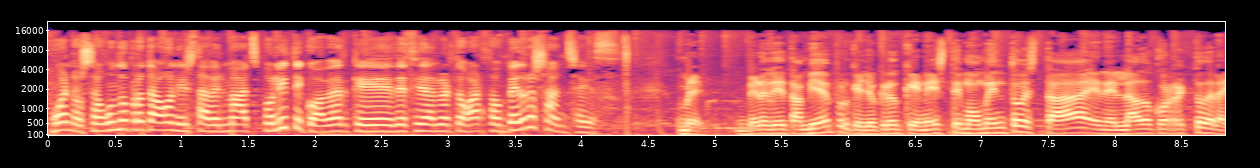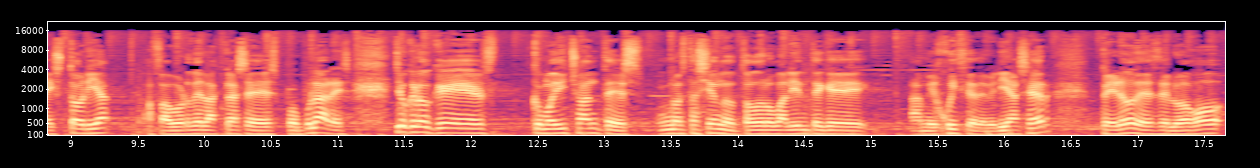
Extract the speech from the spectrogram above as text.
Bueno, segundo protagonista del match político, a ver qué decide Alberto Garzón. Pedro Sánchez. Hombre, verde también, porque yo creo que en este momento está en el lado correcto de la historia a favor de las clases populares. Yo creo que, como he dicho antes, no está siendo todo lo valiente que a mi juicio debería ser, pero desde luego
